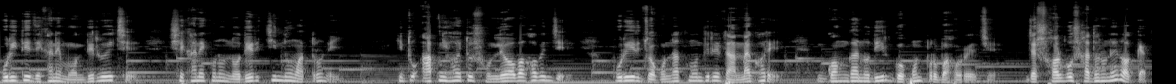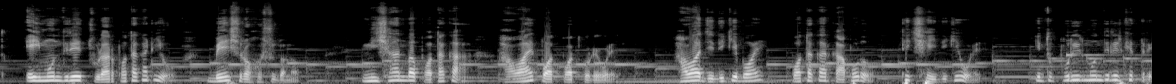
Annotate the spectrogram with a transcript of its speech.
পুরীতে যেখানে মন্দির রয়েছে, সেখানে কোনো নদীর চিহ্ন মাত্র নেই। কিন্তু আপনি হয়তো শুনলেও অবাক হবেন যে পুরীর জগন্নাথ মন্দিরের রান্নাঘরে গঙ্গা নদীর গোপন প্রবাহ রয়েছে, যা সর্বসাধারণের অজ্ঞাত। এই মন্দিরের চূড়ার পতাকাটিও বেশ রহস্যজনক। নিশান বা পতাকা হাওয়ায় পথ পথ করে ওড়ে। হাওয়া যেদিকে বয়, পতাকার কাপড়ও ঠিক সেই দিকে ওড়ে। কিন্তু পুরীর মন্দিরের ক্ষেত্রে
